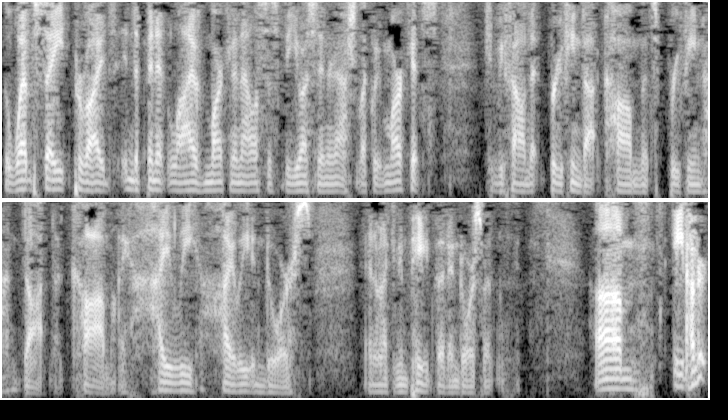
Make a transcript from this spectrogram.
The website provides independent live market analysis of the U.S. and international equity markets. Can be found at briefing.com. That's briefing.com. I highly, highly endorse, and I'm not getting paid for that endorsement. Um, 800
